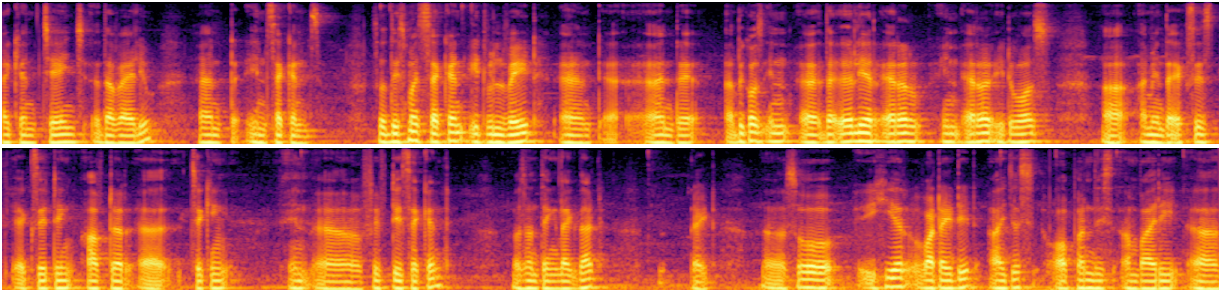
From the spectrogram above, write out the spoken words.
I can change the value and in seconds. So this much second it will wait and uh, and uh, because in the earlier error in error it was uh, I mean the exist exiting after uh, checking in uh, 50 second or something like that right? Uh, so here what I did I just open this Ambari uh,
